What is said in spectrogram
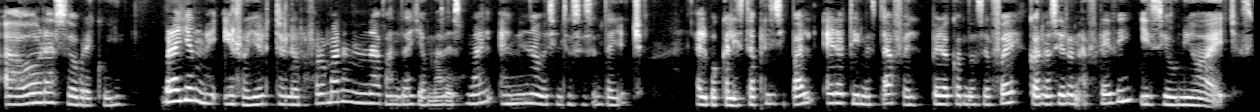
Ahora sobre Queen. Brian May y Roger Taylor formaron una banda llamada Smile en 1968. El vocalista principal era Tim Staffel, pero cuando se fue conocieron a Freddie y se unió a ellos.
